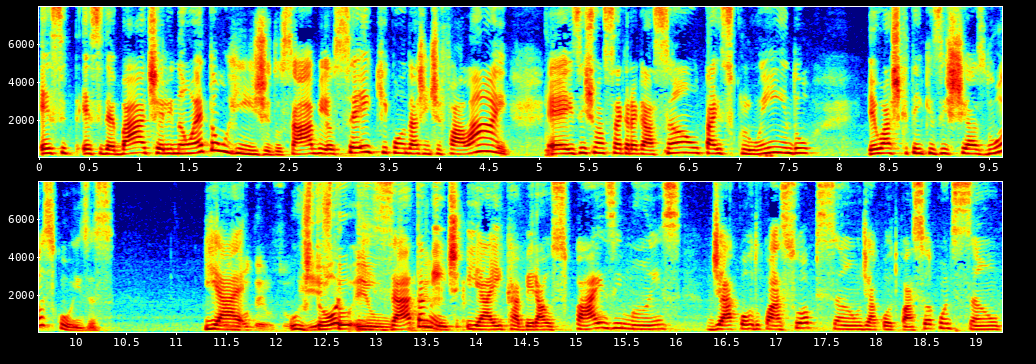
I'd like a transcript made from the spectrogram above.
esse, esse debate ele não é tão rígido, sabe? Eu sei que quando a gente fala, ai, é, existe uma segregação, está excluindo, eu acho que tem que existir as duas coisas. E aí, os, modelos, os dois, exatamente. E aí caberá aos pais e mães, de acordo com a sua opção, de acordo com a sua condição,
